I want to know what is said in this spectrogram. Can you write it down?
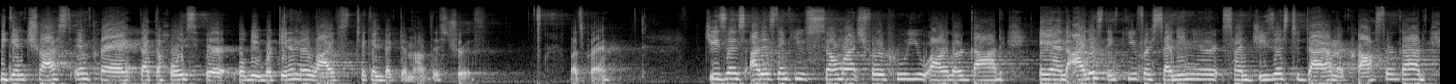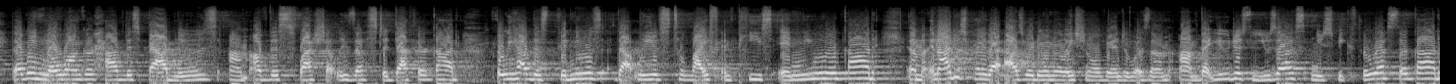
We can trust and pray that the Holy Spirit will be working in their lives to convict them of this truth. Let's pray. Jesus, I just thank you so much for who you are, Lord God. And I just thank you for sending your son Jesus to die on the cross, Lord God, that we no longer have this bad news um, of this flesh that leads us to death, Lord God, but we have this good news that leads to life and peace in you, Lord God. Um, and I just pray that as we're doing relational evangelism, um, that you just use us and you speak through us, Lord God.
